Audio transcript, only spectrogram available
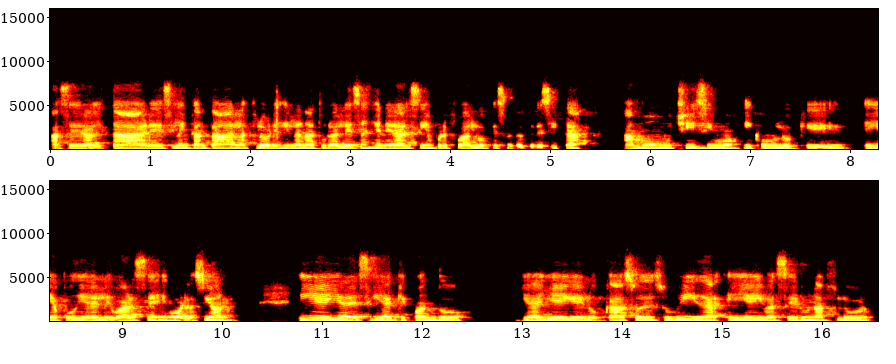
hacer altares, le encantaban las flores y la naturaleza en general siempre fue algo que Santa Teresita amó muchísimo y con lo que ella podía elevarse en oración. Y ella decía que cuando ya llegue el ocaso de su vida, ella iba a ser una flor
